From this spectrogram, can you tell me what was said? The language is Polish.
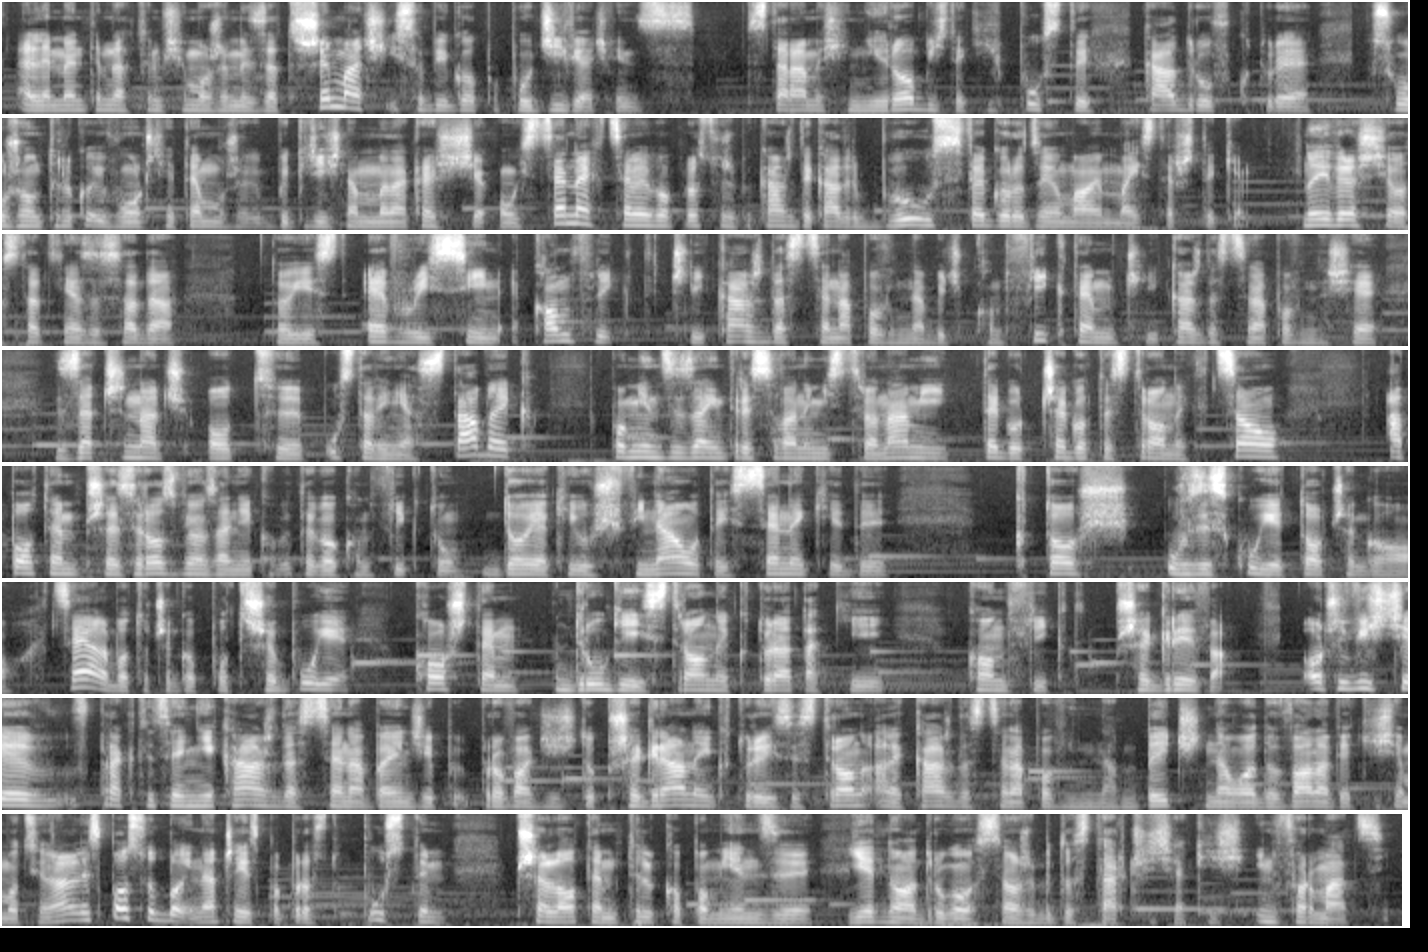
elementem, na którym się możemy zatrzymać i sobie go popodziwiać, więc staramy się nie robić takich pustych kadrów, które służą tylko i wyłącznie temu, żeby gdzieś nam nakreślić jakąś scenę. Chcemy po prostu, żeby każdy kadr był swego rodzaju małym majstersztykiem. No i wreszcie ostatnia zasada to jest every scene a conflict, czyli każda scena powinna być konfliktem, czyli każda scena powinna się zaczynać od e, ustawienia stawek pomiędzy zainteresowanymi stronami, tego czego te strony chcą, a potem przez rozwiązanie tego konfliktu do jakiegoś finału tej sceny, kiedy ktoś uzyskuje to, czego chce albo to, czego potrzebuje, kosztem drugiej strony, która taki konflikt przegrywa. Oczywiście w praktyce nie każda scena będzie prowadzić do przegranej którejś ze stron, ale każda scena powinna być naładowana w jakiś emocjonalny sposób, bo inaczej jest po prostu pustym przelotem tylko pomiędzy jedną a drugą sceną, żeby dostarczyć jakiejś informacji.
